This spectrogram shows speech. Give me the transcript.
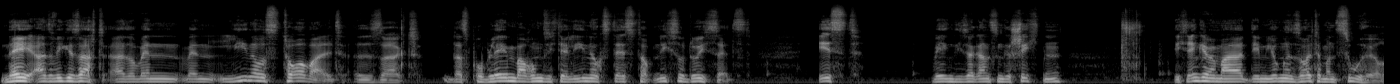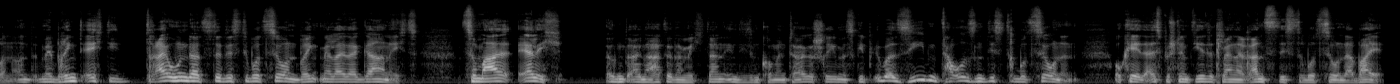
Nee, also wie gesagt, also wenn, wenn Linus Torwald sagt, das Problem, warum sich der Linux Desktop nicht so durchsetzt, ist wegen dieser ganzen Geschichten, ich denke mir mal, dem Jungen sollte man zuhören. Und mir bringt echt die 300. Distribution, bringt mir leider gar nichts. Zumal, ehrlich, irgendeiner hatte nämlich dann in diesem Kommentar geschrieben, es gibt über 7000 Distributionen. Okay, da ist bestimmt jede kleine Ranz-Distribution dabei.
